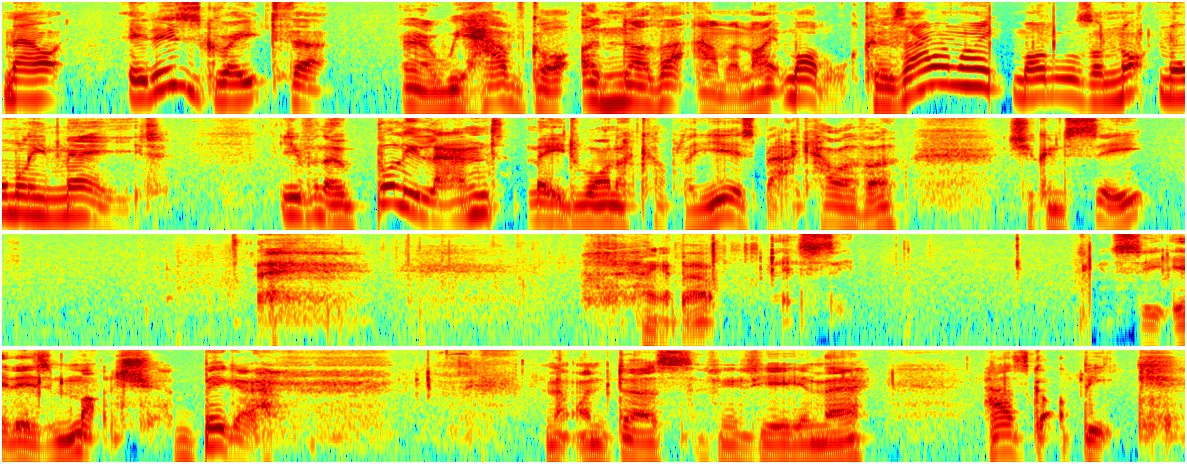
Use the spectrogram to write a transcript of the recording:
Now it is great that you know, we have got another ammonite model because ammonite models are not normally made even though Bullyland made one a couple of years back however as you can see hang about. Let's see. You can see it is much bigger. And that one does, as you can see in there, has got a beak.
